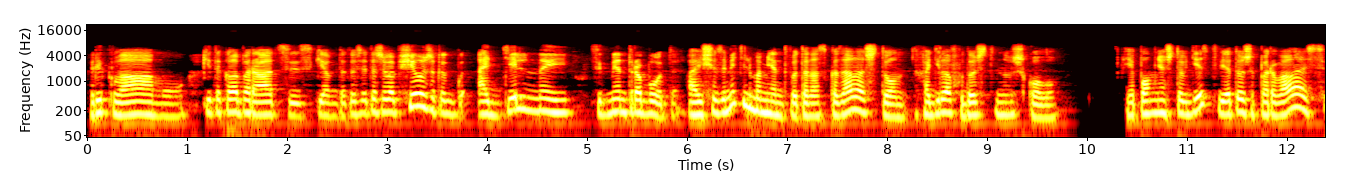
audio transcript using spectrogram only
рекламу, какие-то коллаборации с кем-то. То есть это же вообще уже как бы отдельный сегмент работы. А еще заметили момент, вот она сказала, что ходила в художественную школу. Я помню, что в детстве я тоже порвалась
